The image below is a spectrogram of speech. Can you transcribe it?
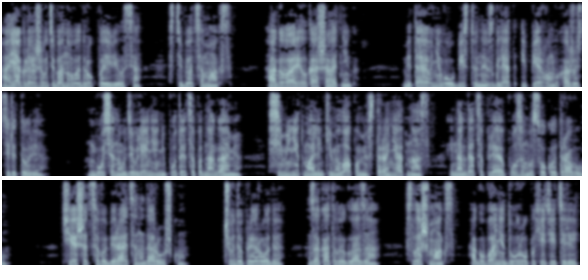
А я гляжу, у тебя новый друг появился. Стебется Макс. А говорил кошатник. Метая в него убийственный взгляд и первым выхожу с территории. Буся, на удивление, не путается под ногами. Семенит маленькими лапами в стороне от нас, иногда цепляя пузом высокую траву. Чешется, выбирается на дорожку. Чудо природы. Закатываю глаза. «Слышь, Макс, а губа не дура у похитителей.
